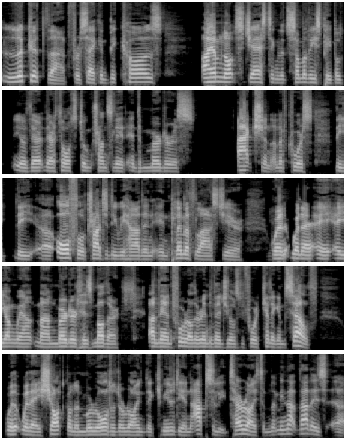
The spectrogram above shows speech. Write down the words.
look at that for a second because I am not suggesting that some of these people, you know, their their thoughts don't translate into murderous action. And of course, the the uh, awful tragedy we had in, in Plymouth last year, when when a, a young man murdered his mother and then four other individuals before killing himself with with a shotgun and marauded around the community and absolutely terrorized them. I mean that that is uh,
